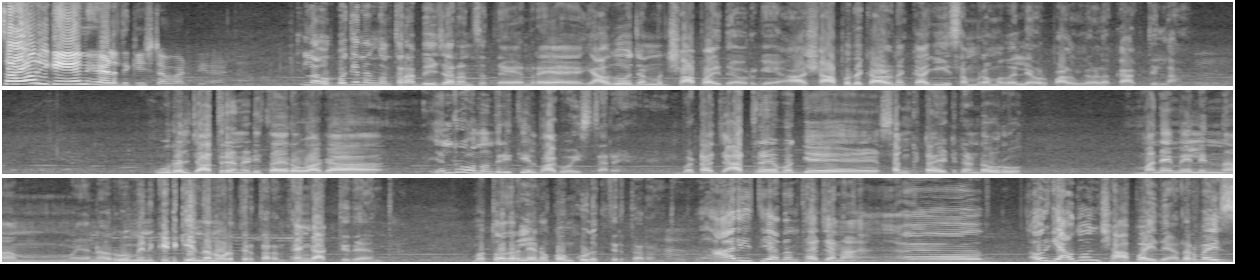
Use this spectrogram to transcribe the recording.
ಸೊ ಅವರಿಗೆ ಏನು ಹೇಳೋದಕ್ಕೆ ಇಷ್ಟಪಡ್ತೀರಾ ಇಲ್ಲ, ಅವ್ರ ಬಗ್ಗೆ ನಂಗೆ ಒಂಥರ ಬೇಜಾರು ಅನಿಸುತ್ತೆ. ಅಂದರೆ ಯಾವುದೋ ಜನ್ಮದ ಶಾಪ ಇದೆ ಅವ್ರಿಗೆ. ಆ ಶಾಪದ ಕಾರಣಕ್ಕಾಗಿ ಈ ಸಂಭ್ರಮದಲ್ಲಿ ಅವ್ರು ಪಾಲ್ಗೊಳ್ಳೋಕ್ಕಾಗ್ತಿಲ್ಲ. ಊರಲ್ಲಿ ಜಾತ್ರೆ ನಡೀತಾ ಇರುವಾಗ ಎಲ್ಲರೂ ಒಂದೊಂದು ರೀತಿಯಲ್ಲಿ ಭಾಗವಹಿಸ್ತಾರೆ. ಬಟ್ ಆ ಜಾತ್ರೆಯ ಬಗ್ಗೆ ಸಂಕಟ ಇಟ್ಕೊಂಡವರು ಮನೆ ಮೇಲಿನ ಏನೋ ರೂಮಿನ ಕಿಟಕಿಯಿಂದ ನೋಡ್ತಿರ್ತಾರಂತೆ. ಹೆಂಗೆ ಆಗ್ತಿದೆ ಅಂತ. ಮತ್ತು ಅದರಲ್ಲಿ ಏನೋ ಕೊಂಕು ಹುಡುಕ್ತಿರ್ತಾರಂತ. ಆ ರೀತಿಯಾದಂಥ ಜನ ಅವ್ರಿಗೆ ಯಾವುದೋ ಒಂದು ಶಾಪ ಇದೆ. ಅದರ್ವೈಸ್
